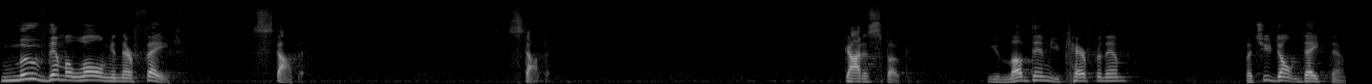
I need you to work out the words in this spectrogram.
move them along in their faith. Stop it. Stop it. God has spoken. You love them, you care for them, but you don't date them.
